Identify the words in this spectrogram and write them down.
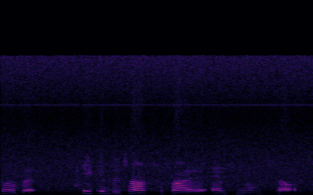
so that he can detoxify and heal himself.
